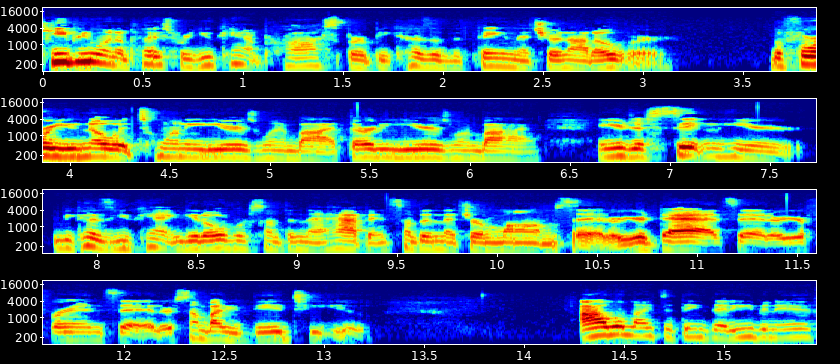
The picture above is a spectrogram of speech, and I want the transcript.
keep you in a place where you can't prosper because of the thing that you're not over. Before you know it, 20 years went by, 30 years went by, and you're just sitting here because you can't get over something that happened, something that your mom said, or your dad said, or your friend said, or somebody did to you. I would like to think that even if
